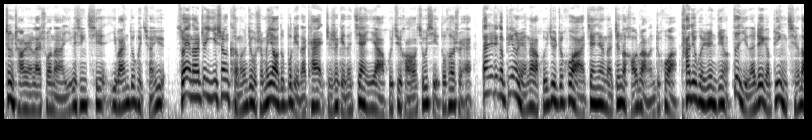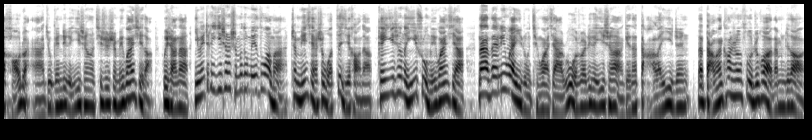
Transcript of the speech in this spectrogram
正常人来说呢，一个星期一般就会痊愈。所以呢，这医生可能就什么药都不给他开，只是给他建议啊，回去好好休息，多喝水。但是这个病人呢，回去之后啊，渐渐的真的好转了之后啊，他就会认定自己的这个病情的好转啊，就跟这个医生其实是没关系的。为啥呢？因为这个医生什么都没做嘛，这明显是我自己好的，跟医生的医术没关系啊。那在另外一种情况下，如果说这个医生啊给他打了一针，那打完抗生素之后啊，咱们知道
